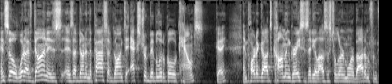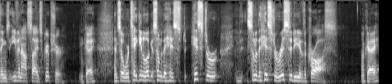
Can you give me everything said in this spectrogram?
And so, what I've done is, as I've done in the past, I've gone to extra biblical accounts, okay? And part of God's common grace is that He allows us to learn more about Him from things even outside Scripture. Okay? And so we're taking a look at some of the, hist- histor- some of the historicity of the cross. Okay?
